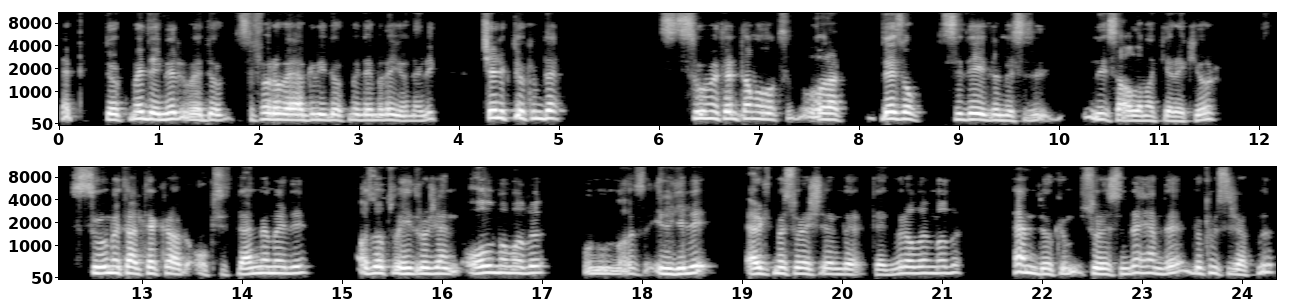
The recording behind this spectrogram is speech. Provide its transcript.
hep dökme demir ve dök, sıfır veya gri dökme demire yönelik. Çelik dökümde sıvı metalin tam olarak dezokside edilmesini sağlamak gerekiyor. Sıvı metal tekrar oksitlenmemeli. azot ve hidrojen olmamalı. Bununla ilgili ergitme süreçlerinde tedbir alınmalı. Hem döküm süresinde hem de döküm sıcaklığı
